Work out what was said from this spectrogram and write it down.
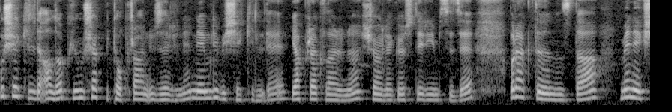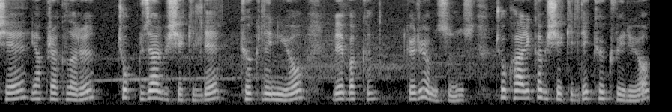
Bu şekilde alıp yumuşak bir toprağın üzerine nemli bir şekilde yapraklarını şöyle göstereyim size. Bıraktığınızda menekşe yaprakları çok güzel bir şekilde kökleniyor ve bakın Görüyor musunuz? Çok harika bir şekilde kök veriyor.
